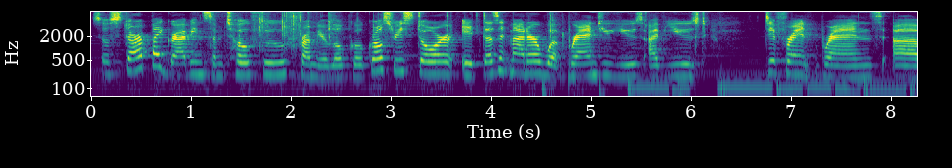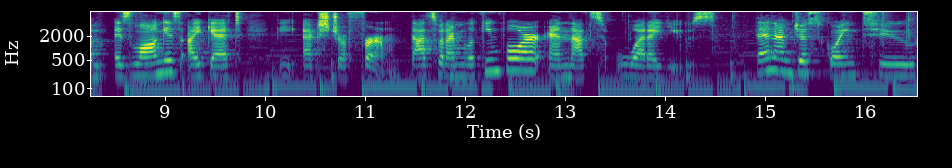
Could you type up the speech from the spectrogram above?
So start by grabbing some tofu from your local grocery store. It doesn't matter what brand you use. I've used different brands um, as long as I get the extra firm. That's what I'm looking for and that's what I use. Then I'm just going to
